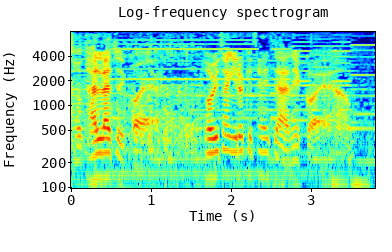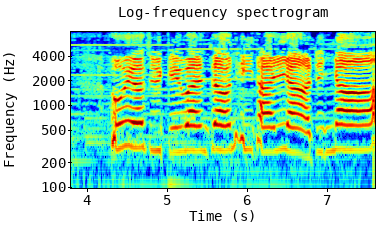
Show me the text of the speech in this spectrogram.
저 달라질 거예요. 더 이상 이렇게 살지 않을 거예요. 보여줄게 완전히 달라진 나.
